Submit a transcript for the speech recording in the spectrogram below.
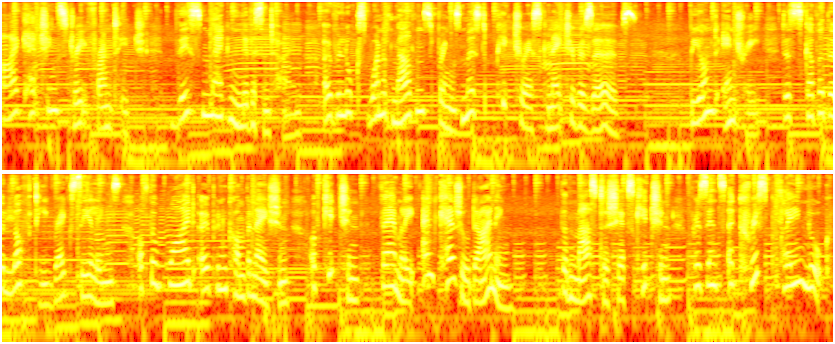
eye catching street frontage, this magnificent home overlooks one of Malvern Springs' most picturesque nature reserves. Beyond entry, discover the lofty rag ceilings of the wide open combination of kitchen, family, and casual dining. The Master Chef's kitchen presents a crisp, clean look,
